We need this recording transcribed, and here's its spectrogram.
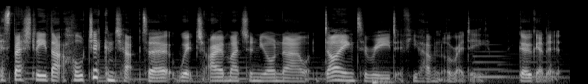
especially that whole chicken chapter, which I imagine you're now dying to read if you haven't already. Go get it.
